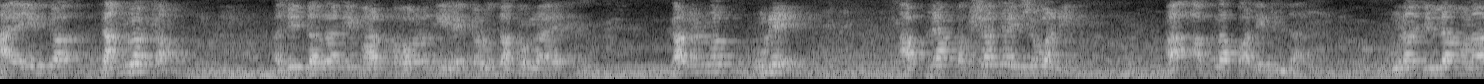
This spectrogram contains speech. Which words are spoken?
हा एक चांगलं काम अजित दादांनी पार्थ पवारांनी हे करून दाखवलं आहे. कारण पुणे आपल्या पक्षाच्या हिशोबाने हा आपला बालेकिल्ला आहे. पुणा जिल्हा म्हणा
